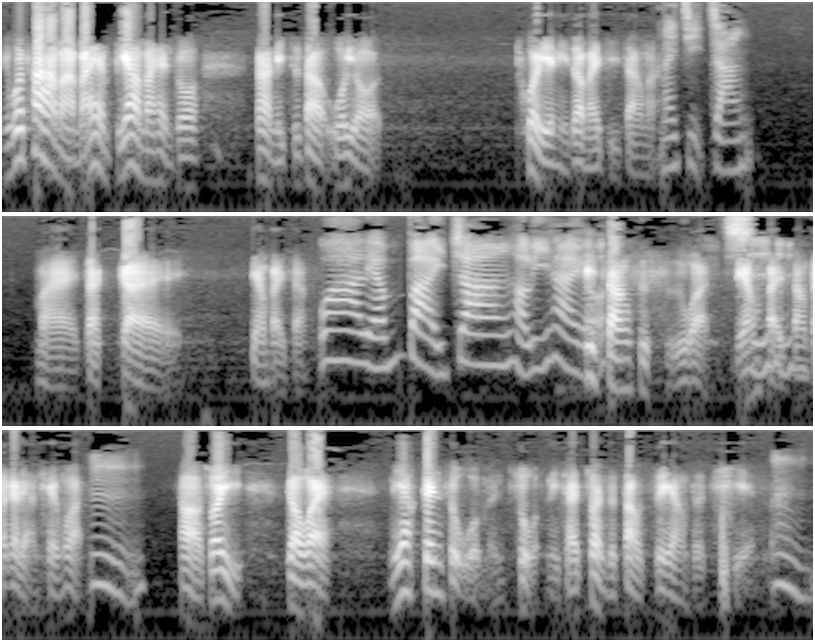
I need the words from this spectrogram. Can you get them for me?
你会怕嘛？买很不要买很多。那你知道我有会员，你知道买几张吗？买几张？买大概两百张。哇，两百张，好厉害哦！一张是十万，两百张大概两千万。嗯，啊，所以各位，你要跟着我们做，你才赚得到这样的钱。嗯。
